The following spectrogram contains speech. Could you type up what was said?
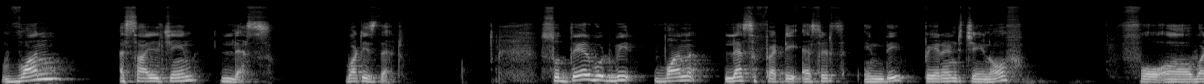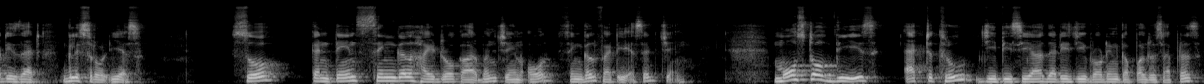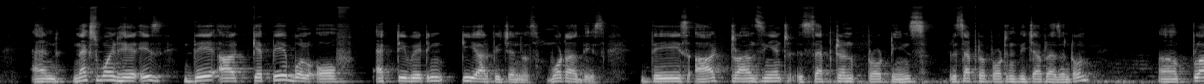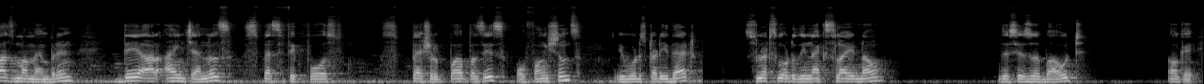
one acyl chain less. What is that? So there would be one less fatty acids in the parent chain of for uh, what is that glycerol yes so contains single hydrocarbon chain or single fatty acid chain. Most of these act through GPCRs that is G protein coupled receptors and next point here is they are capable of activating TRP channels. What are these? These are transient receptor proteins receptor proteins which are present on uh, plasma membrane. They are ion channels specific for special purposes or functions. You would study that so let's go to the next slide now. This is about okay.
